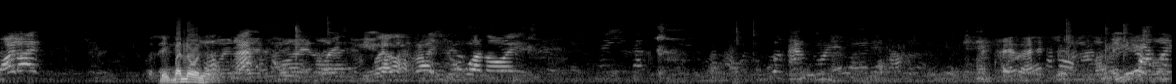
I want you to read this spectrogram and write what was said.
ปล่อยเด็กบ้านโนน นะลอยลอยชัวลอย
